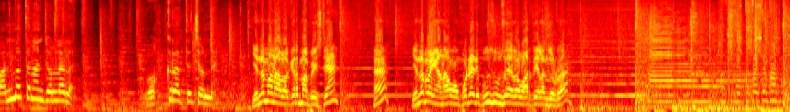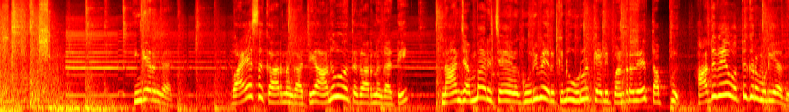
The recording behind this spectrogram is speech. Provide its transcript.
வன்மத்தை நான் சொல்லல. ஒக்கரத்தை சொன்னேன். என்னம்மா நான் வக்கரமா பேசிட்டேன்? என்ன பையன் உன் பொண்டாட்டி புதுசு புதுசாக ஏதோ வார்த்தையெல்லாம் சொல்கிறேன் இங்க இருங்க. வயசு காரணம் காட்டி அனுபவத்தை காரணம் காட்டி நான் சம்பாரிச்சேன் எனக்கு உரிமை இருக்குன்னு உருவ கேலி பண்றதே தப்பு. அதுவே ஒத்துக்கிற முடியாது.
